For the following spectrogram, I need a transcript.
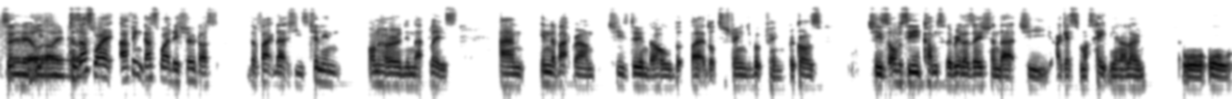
So, Yeah, oh, oh, yeah. because that's why I think that's why they showed us the fact that she's chilling on her own in that place, and in the background she's doing the whole like, Doctor Strange book thing because she's obviously come to the realization that she, I guess, must hate being alone or or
